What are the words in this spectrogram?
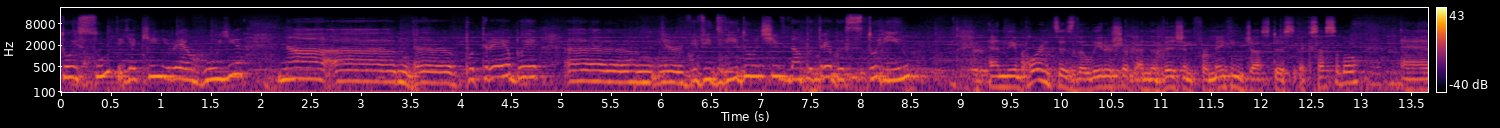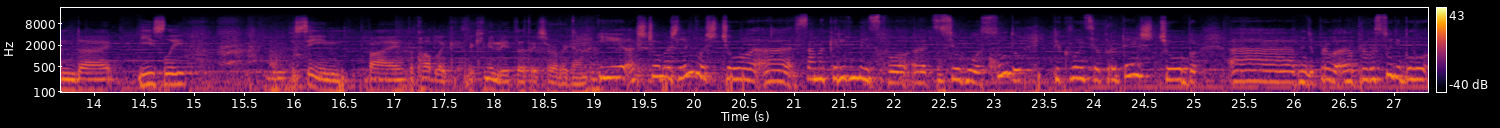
той, суд, який реагує на е, е, потреби е, відвідувачів, на потреби сторін. And the importance is the leadership and the vision for making justice accessible and uh, easily seen by the public, the community that they serve again. І що важливо, що е, саме керівництво е, цього суду піклується про те, щоб е, прав- е, правосуддя було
